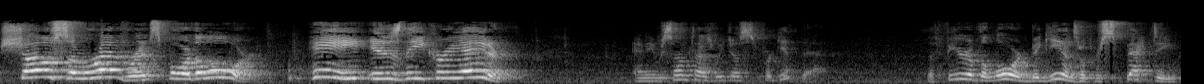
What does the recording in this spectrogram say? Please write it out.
Show some reverence for the Lord. He is the Creator. And sometimes we just forget that. The fear of the Lord begins with respecting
